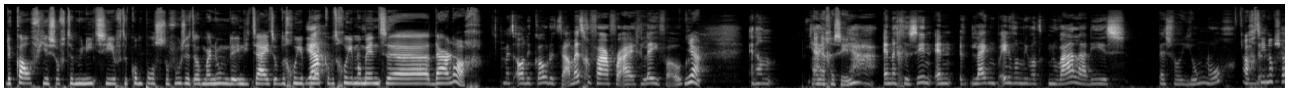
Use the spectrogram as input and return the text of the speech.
de kalfjes of de munitie of de compost of hoe ze het ook maar noemden in die tijd op de goede Ja. plek, op het goede moment eh, daar lag. Met al die codetaal. Met gevaar voor eigen leven ook. Ja, En dan... ja, En een gezin. Ja, en een gezin. En het lijkt me op een of andere manier... Want Nuala, die is best wel jong nog. 18 of zo?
